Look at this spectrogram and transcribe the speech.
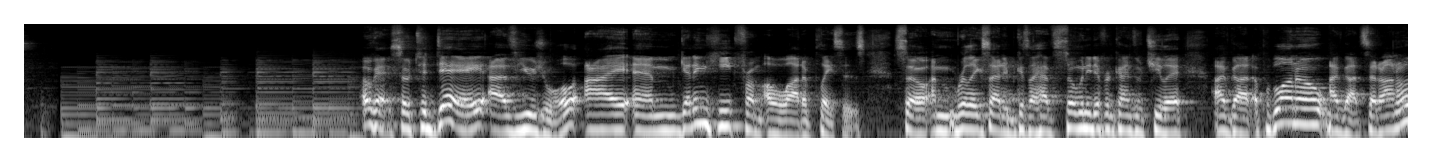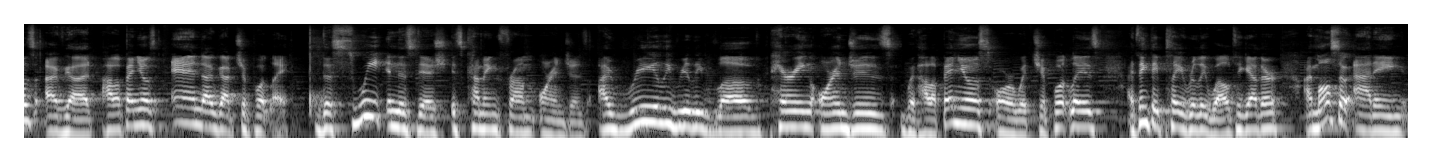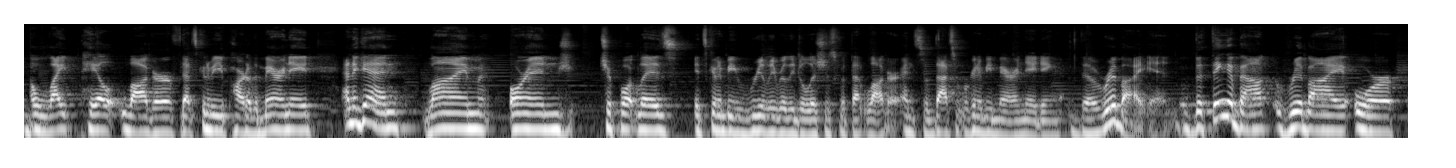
Okay, so today, as usual, I am getting heat from a lot of places. So I'm really excited because I have so many different kinds of chile. I've got a poblano, I've got serranos, I've got jalapenos, and I've got chipotle. The sweet in this dish is coming from oranges. I really, really love pairing oranges with jalapenos or with chipotles. I think they play really well together. I'm also adding a light pale lager that's gonna be part of the marinade. And again, lime, orange, chipotles. It's gonna be really, really delicious with that lager. And so that's what we're gonna be marinating the ribeye in. The thing about ribeye or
